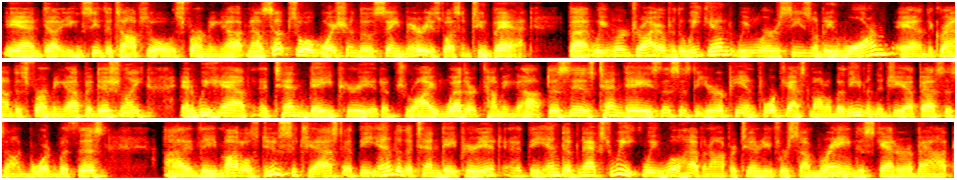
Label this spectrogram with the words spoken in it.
and uh, you can see the topsoil was firming up. Now, subsoil moisture in those same areas wasn't too bad. But we were dry over the weekend. We were seasonably warm, and the ground is firming up additionally. And we have a 10 day period of dry weather coming up. This is 10 days. This is the European forecast model, but even the GFS is on board with this. Uh, the models do suggest at the end of the 10 day period, at the end of next week, we will have an opportunity for some rain to scatter about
